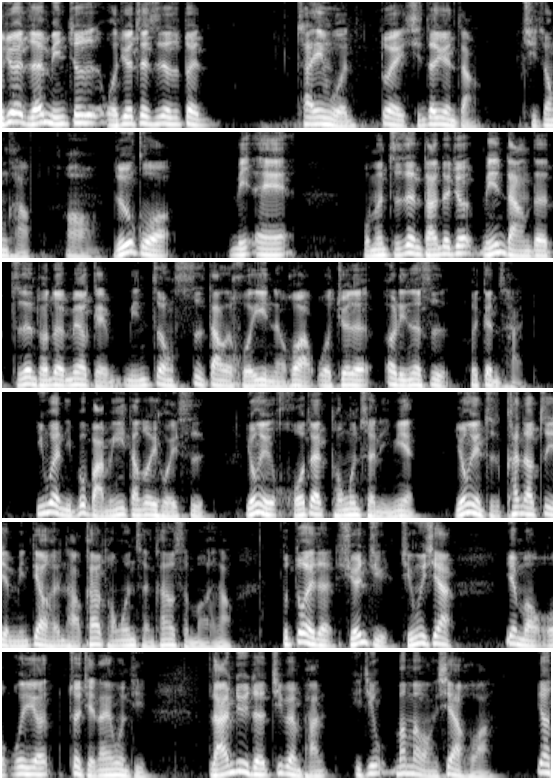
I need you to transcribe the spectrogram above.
我觉得人民就是，我觉得这次就是对蔡英文、对行政院长期中考哦。如果民诶、欸，我们执政团队就民进党的执政团队没有给民众适当的回应的话，我觉得二零二四会更惨，因为你不把民意当做一回事，永远活在同温层里面，永远只看到自己的民调很好，看到同温层，看到什么很好，不对的。选举，请问一下叶某，我问一个最简单的问题：蓝绿的基本盘已经慢慢往下滑，要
